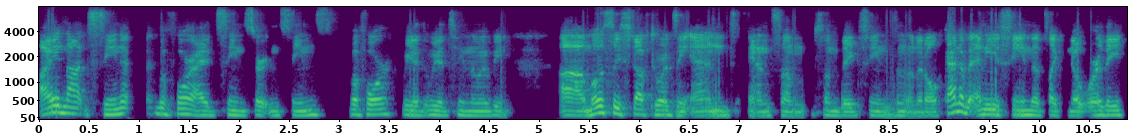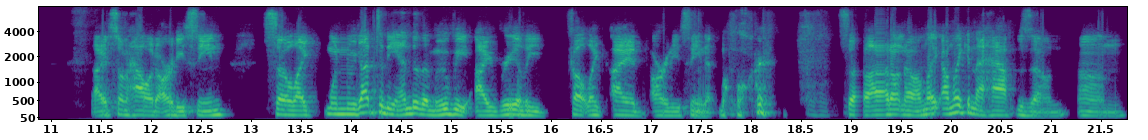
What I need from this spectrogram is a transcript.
I had not seen it before. I had seen certain scenes before. We had we had seen the movie, uh, mostly stuff towards the end and some some big scenes in the middle. Kind of any scene that's like noteworthy, I somehow had already seen. So like when we got to the end of the movie, I really felt like I had already seen it before. So I don't know. I'm like I'm like in the half zone. Um,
